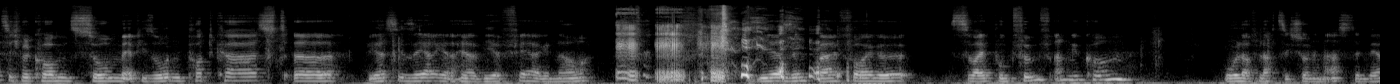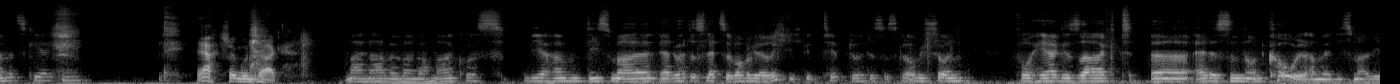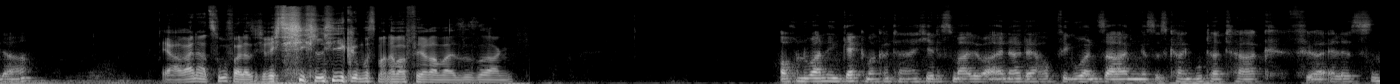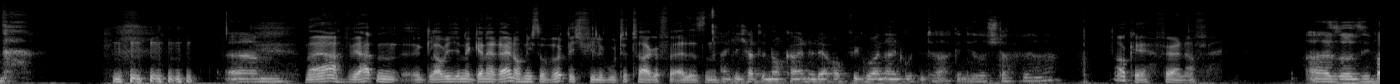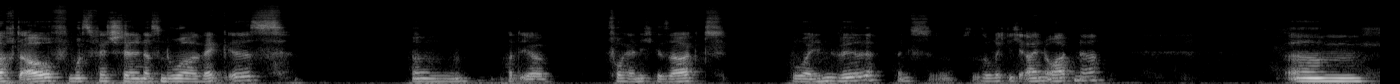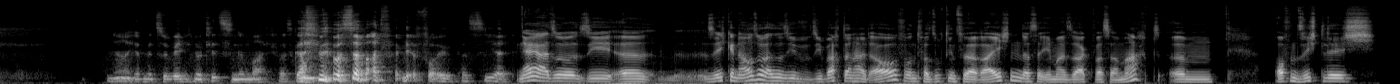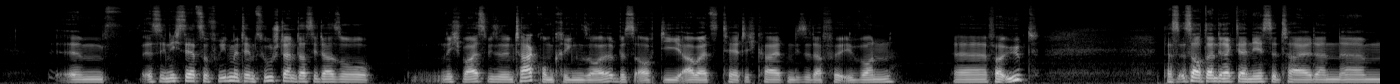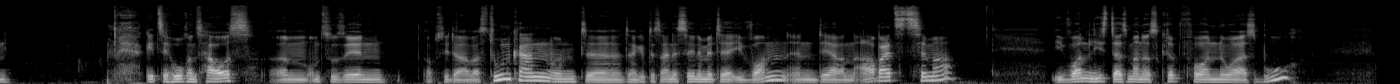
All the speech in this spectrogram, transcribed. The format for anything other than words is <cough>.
herzlich willkommen zum Episoden-Podcast. Äh, wie heißt die Serie? Ja, wir fair, genau. wir sind bei Folge 2.5 angekommen. Olaf lacht sich schon in Ast in Wermelskirchen. Ja, schönen guten Tag. Mein Name immer noch Markus. Wir haben diesmal, ja, du hattest letzte Woche wieder richtig getippt. Du hattest es, glaube ich, schon vorhergesagt. Äh, Allison und Cole haben wir diesmal wieder. Ja, reiner Zufall, dass ich richtig <laughs> liege, muss man aber fairerweise sagen. Auch ein Running Gag, man könnte eigentlich jedes Mal über eine der Hauptfiguren sagen, es ist kein guter Tag für Allison. <laughs> <laughs> ähm, naja, wir hatten, glaube ich, generell noch nicht so wirklich viele gute Tage für Allison. Eigentlich hatte noch keine der Hauptfiguren einen guten Tag in dieser Staffel, oder? Okay, fair enough. Also sie wacht auf, muss feststellen, dass Noah weg ist. Ähm, hat ihr vorher nicht gesagt, wo er hin will, wenn ich es so richtig einordne. Ähm, ja, ich habe mir zu wenig Notizen gemacht. Ich weiß gar nicht mehr, <laughs> was am Anfang der Folge passiert. Naja, also sie äh, sehe ich genauso. Also sie, sie wacht dann halt auf und versucht ihn zu erreichen, dass er ihr mal sagt, was er macht. Ähm, offensichtlich ähm, ist sie nicht sehr zufrieden mit dem Zustand, dass sie da so nicht weiß, wie sie den Tag rumkriegen soll, bis auf die Arbeitstätigkeiten, die sie da für Yvonne äh, verübt. Das ist auch dann direkt der nächste Teil. Dann ähm, geht sie hoch ins Haus, ähm, um zu sehen, ob sie da was tun kann. Und äh, da gibt es eine Szene mit der Yvonne in deren Arbeitszimmer. Yvonne liest das Manuskript von Noahs Buch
